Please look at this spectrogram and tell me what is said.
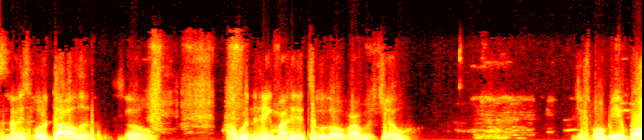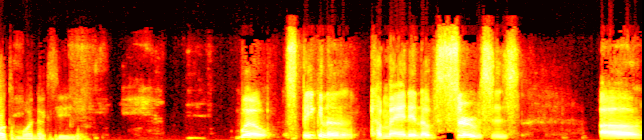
a nice little dollar. So, I wouldn't hang my head too low if I was Joe. Just won't be in Baltimore next season. Well, speaking of commanding of services, uh,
